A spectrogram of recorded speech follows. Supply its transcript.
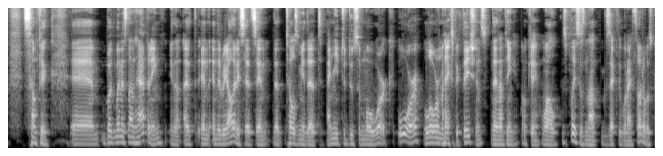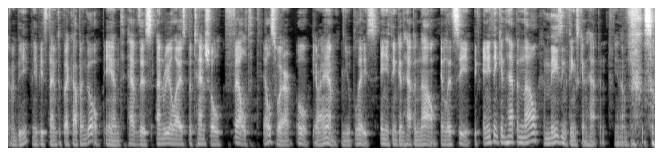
something. Um, but when it's not happening, you know, I, and, and the reality sets in that tells me that I need to do some more work or lower my expectations, then I'm thinking, okay, well, this place is not exactly what I thought it was going to be. Maybe it's time to pack up and go and have this unrealized potential felt elsewhere. Oh, here I am, new place. Anything can happen now. And let's see if anything can happen now, amazing things can happen, you know. so,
